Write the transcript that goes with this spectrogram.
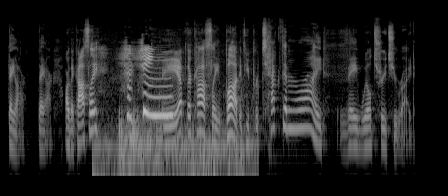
they are. They are. Are they costly? Yep, they're costly. But if you protect them right, they will treat you right.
